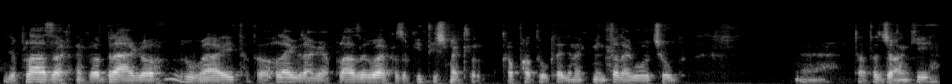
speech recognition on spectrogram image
hogy a plázáknak a drága ruhái, tehát a legdrágább plázaruhák, azok itt is megkaphatók legyenek, mint a legolcsóbb. Tehát a junkie,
